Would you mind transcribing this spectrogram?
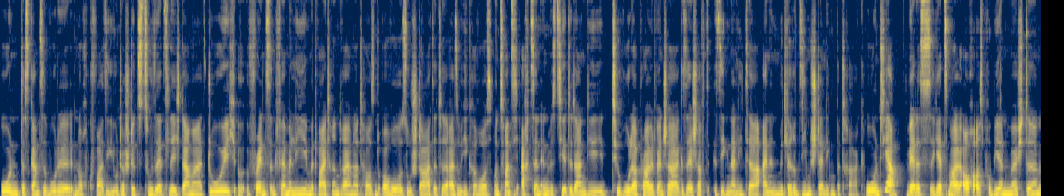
und das Ganze wurde noch quasi unterstützt zusätzlich damals durch Friends and Family mit weiteren 300.000 Euro. So startete also ICA Icarus und 2018 investierte dann die Tiroler Private Venture Gesellschaft Signalita einen mittleren siebenstelligen Betrag. Und ja, wer das jetzt mal auch ausprobieren möchte,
